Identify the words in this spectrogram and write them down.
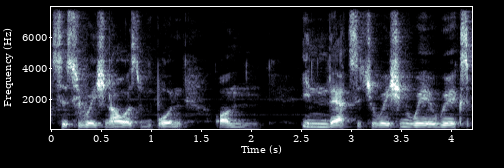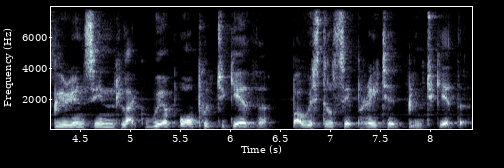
situation. I was born on in that situation where we're experiencing like we're all put together, but we're still separated, being together.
